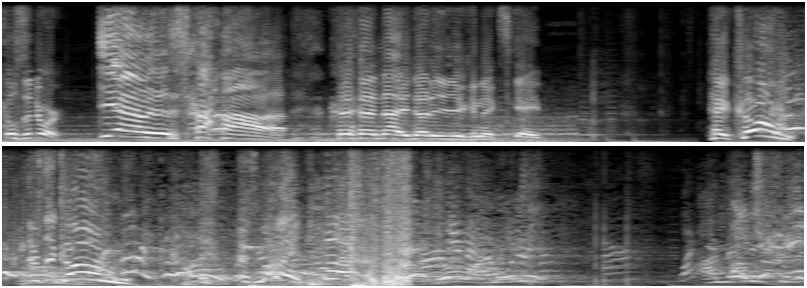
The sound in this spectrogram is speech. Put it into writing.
Close the door. Yes! Ha! now none of you can escape. Hey, cone! There's a cone! It's mine! Ah! Bro, I made it. what? I made it to the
